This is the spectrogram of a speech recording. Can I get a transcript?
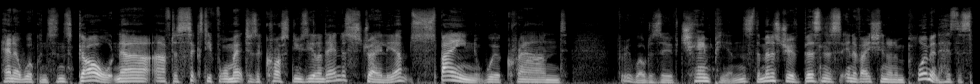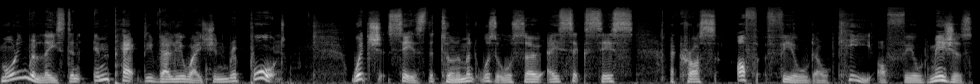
Hannah Wilkinson's goal. Now, after 64 matches across New Zealand and Australia, Spain were crowned very well deserved champions. The Ministry of Business, Innovation and Employment has this morning released an impact evaluation report, which says the tournament was also a success across off field or key off field measures.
